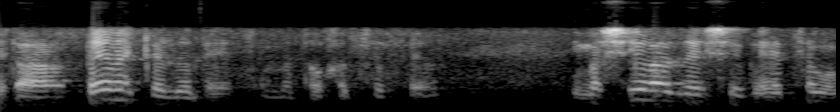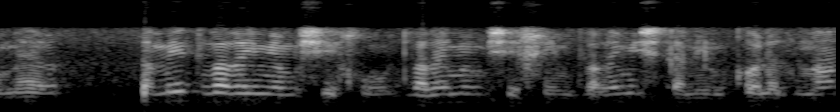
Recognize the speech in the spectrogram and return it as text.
את הפרק הזה בעצם בתוך הספר עם השיר הזה שבעצם אומר, תמיד דברים ימשיכו, דברים ממשיכים, דברים משתנים כל הזמן,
